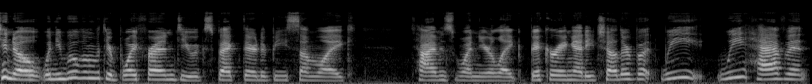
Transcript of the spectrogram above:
you know, when you move in with your boyfriend, you expect there to be some like times when you're like bickering at each other, but we we haven't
